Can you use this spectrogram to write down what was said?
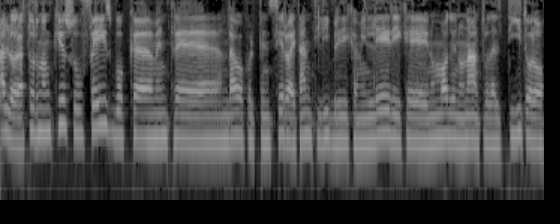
Allora, torno anch'io su Facebook eh, mentre andavo col pensiero ai tanti libri di Camilleri che in un modo o in un altro, dal titolo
